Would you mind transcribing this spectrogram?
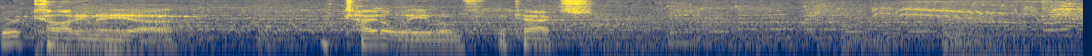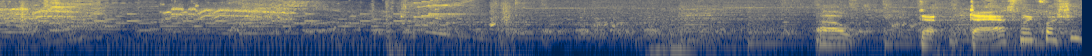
We're caught in a, uh, a tidal wave of attacks. Uh, did, did I ask my question?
